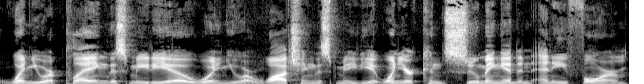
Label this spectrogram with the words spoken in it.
When you are playing this media, when you are watching this media, when you're consuming it in any form,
